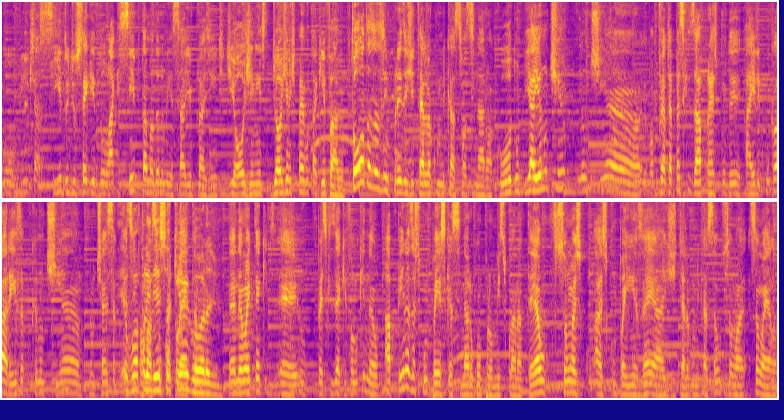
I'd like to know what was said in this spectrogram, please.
um ouvinte assíduo, de um seguidor lá que sempre tá mandando mensagem pra gente, Diógenes. Diógenes pergunta aqui, Fábio. Todas as empresas de telecomunicação assinaram um acordo e aí eu não tinha, não tinha, eu fui até pesquisar pra responder a ele com clareza porque eu não tinha, não tinha essa Eu vou aprender isso informação aqui completa. agora, gente. É, não, aí tem que. é, eu pesquisei aqui e falou que não. Apenas as companhias que assinaram o compromisso com a Anatel são as, as companhias, né? As de telecomunicação são, a- são elas:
